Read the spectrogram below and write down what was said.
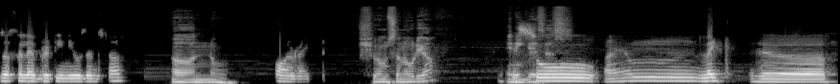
the celebrity news and stuff. Uh, no. All right. Shivam Sanoria? Okay, so I am like uh,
